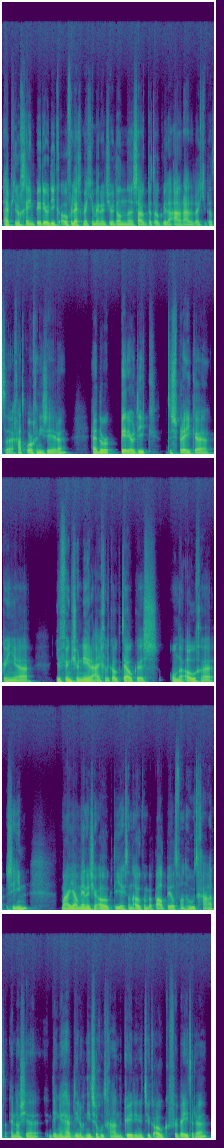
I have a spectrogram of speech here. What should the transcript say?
heb je nog geen periodiek overleg met je manager, dan zou ik dat ook willen aanraden dat je dat gaat organiseren. Hè, door periodiek te spreken kun je je functioneren eigenlijk ook telkens onder ogen zien. Maar jouw manager ook, die heeft dan ook een bepaald beeld van hoe het gaat. En als je dingen hebt die nog niet zo goed gaan, dan kun je die natuurlijk ook verbeteren.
